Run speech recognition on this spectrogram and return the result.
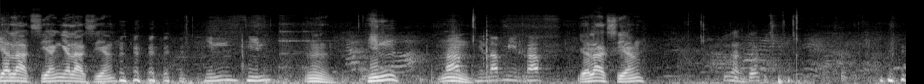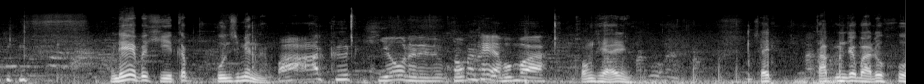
อย่าหลากเสียงอย่าหลากเสียง หินหินอืมหินค อืรับมหินรับมีดครับอย่าลากเสียงทุกท่านตัวอันนี้ไปขีดกับปูนซีเมนต์น่ะปาดคือเขียวเลยคมแท้ผมว่าของแท้นี่ใช้ตับมันจะบาดดูโอ้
